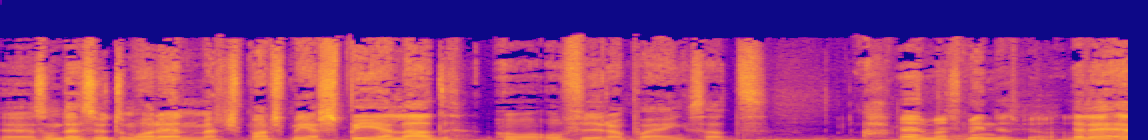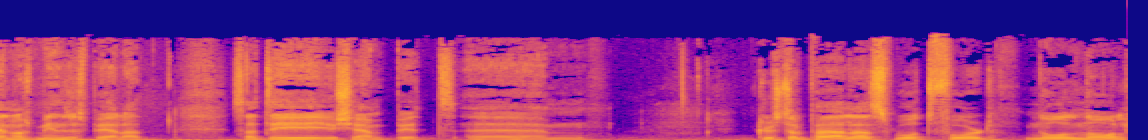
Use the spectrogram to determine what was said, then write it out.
eh, som dessutom har en match, match mer spelad och, och fyra poäng. Så att, En match mindre spelad. eller en match mindre spelad. Så att det är ju kämpigt. Ehm, Crystal Palace, Watford 0-0.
